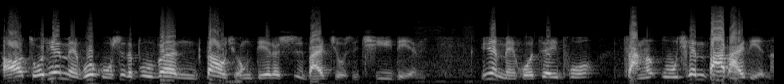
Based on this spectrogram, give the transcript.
好，昨天美国股市的部分，道琼跌了四百九十七点。因为美国这一波涨了五千八百点呐，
